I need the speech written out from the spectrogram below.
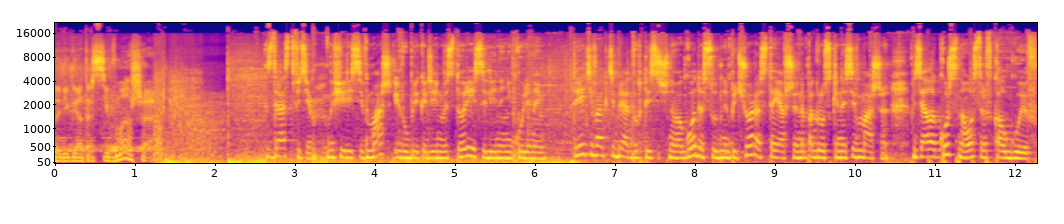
Навигатор Сивмаша. Здравствуйте! В эфире Севмаш и рубрика «День в истории» с Элиной Никулиной. 3 октября 2000 года судно «Печора», стоявшее на погрузке на Севмаше, взяло курс на остров Колгуев.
